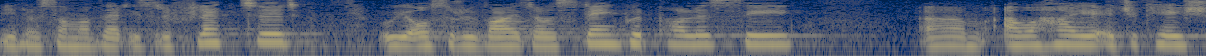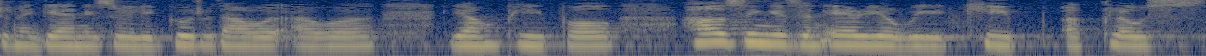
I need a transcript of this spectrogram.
you know, some of that is reflected. We also revised our staying put policy. Um, our higher education, again, is really good with our, our young people. Housing is an area we keep a close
